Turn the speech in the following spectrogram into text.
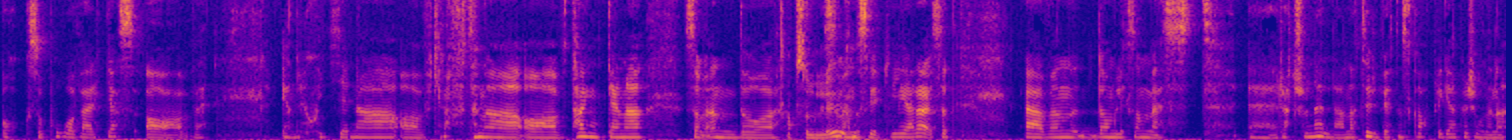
också påverkas av energierna, av krafterna, av tankarna som ändå, Absolut. som ändå cirkulerar. Så att även de liksom mest eh, rationella, naturvetenskapliga personerna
